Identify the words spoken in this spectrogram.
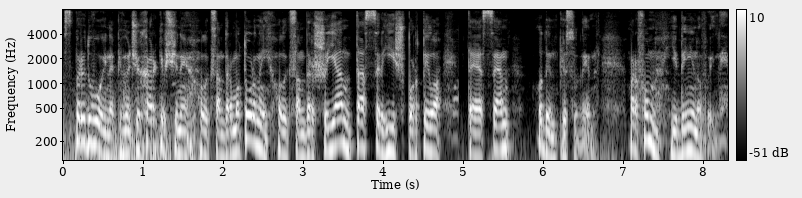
З передової на півночі Харківщини Олександр Моторний, Олександр Шиян та Сергій Шпортило. ТСН 1+,1. Марафон Єдині новини.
